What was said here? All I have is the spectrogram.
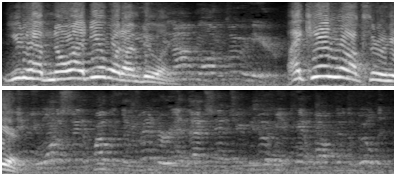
You have no idea what I'm Do doing. not walk through here. I can walk through here. If you want to see the public defender and that's it, you can do it. You can't walk through the building.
